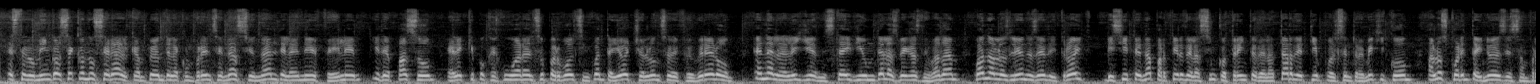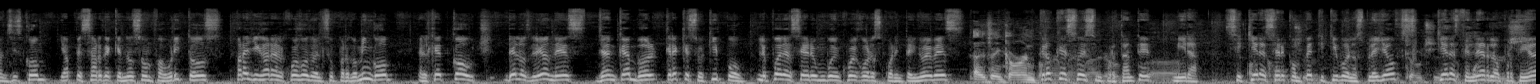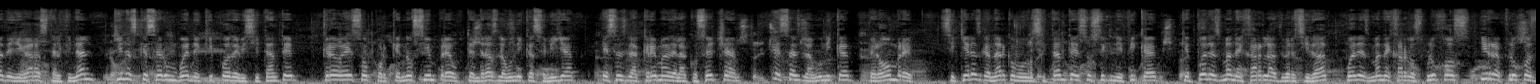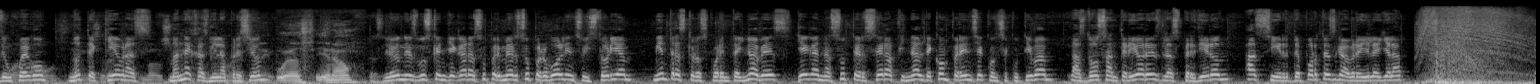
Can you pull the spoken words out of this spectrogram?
Este domingo se conocerá el campeón de la Conferencia Nacional de la NFL y de paso el equipo que jugará el Super Bowl 58 el 11 de febrero en el Allegiant Stadium de Las Vegas, Nevada, cuando los Leones de Detroit visiten a partir de las 5.30 de la tarde tiempo del centro de México a los 49 de San Francisco y a pesar de que no son favoritos para llegar al juego del Super Domingo, el head coach de los Leones, Jan Campbell, cree que su equipo le puede hacer un buen juego a los 49. Creo que eso es importante. Mira, si quieres ser competitivo en los playoffs, quieres tener la oportunidad de llegar hasta el final, tienes que ser un buen equipo de visitante. Creo eso porque no siempre obtendrás la única semilla. Esa es la crema de la cosecha. Esa es la única. Pero hombre, si quieres ganar como visitante, eso significa que puedes manejar la adversidad, puedes manejar los flujos y reflujos de un juego. No te quiebras, manejas bien la presión. Los Leones buscan llegar a su primer Super Bowl en su historia, mientras que los 49 llegan a su tercera final de conferencia consecutiva. Las dos anteriores las perdieron a Sir Deportes Gabriel Ayala.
